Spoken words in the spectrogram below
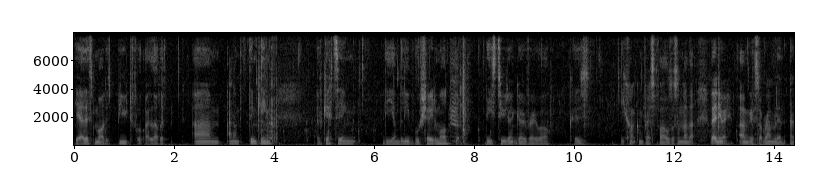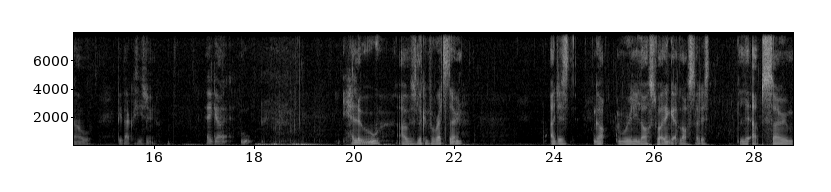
Yeah, this mod is beautiful. I love it. Um, and I'm thinking of getting the unbelievable shader mod, but these two don't go very well because you can't compress files or something like that. But anyway, I'm gonna stop rambling and I'll be back with you soon. Hey guy. Ooh. Hello. I was looking for redstone. I just got really lost. Well, I didn't get lost. I just lit up so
